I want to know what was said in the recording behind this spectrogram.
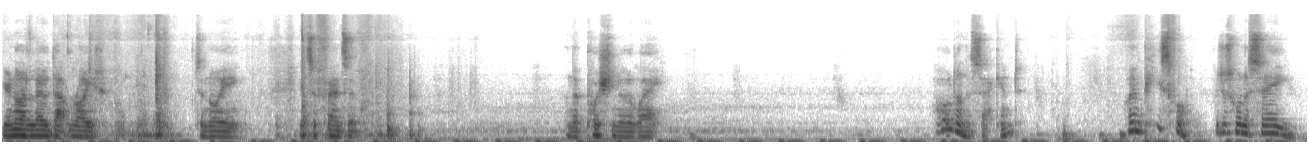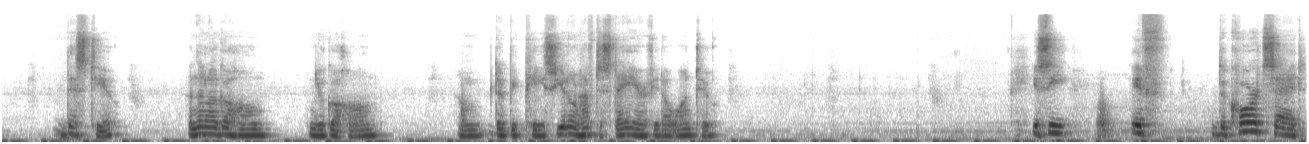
You're not allowed that right. It's annoying. It's offensive. And they're pushing it away. Hold on a second. I'm peaceful. I just want to say this to you. And then I'll go home. And you'll go home. And there'd be peace. You don't have to stay here if you don't want to. You see, if the court said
